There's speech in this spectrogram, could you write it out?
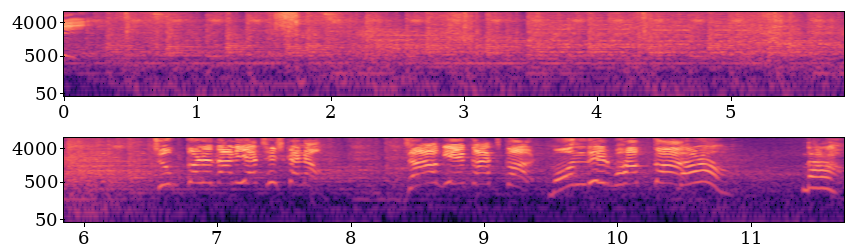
হয়েছে চুপ করে দাঁড়িয়ে আছিস কেন? যা গিয়ে কাজ কর। মন্দির ভাগ কর। দাঁড়াও দাঁড়াও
